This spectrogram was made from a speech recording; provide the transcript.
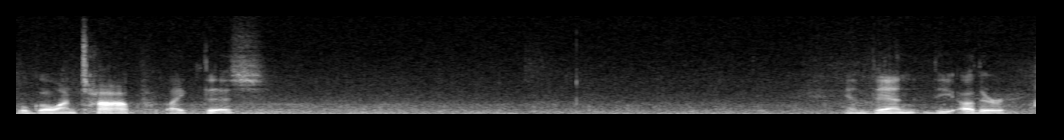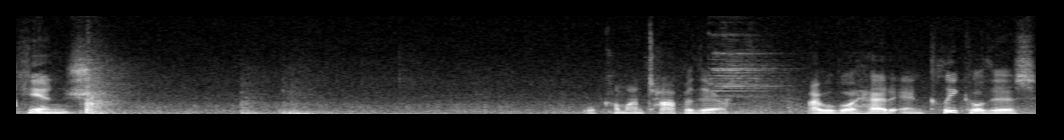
will go on top like this. And then the other hinge will come on top of there. I will go ahead and cleco this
